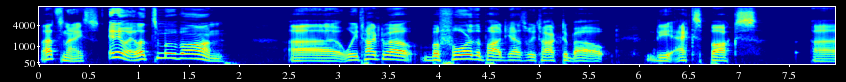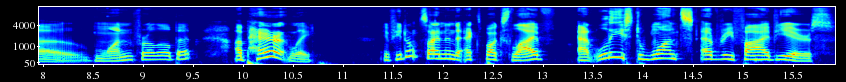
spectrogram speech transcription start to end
That's nice. Anyway, let's move on. Uh, we talked about before the podcast. We talked about the Xbox uh, One for a little bit. Apparently, if you don't sign into Xbox Live at least once every five years,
